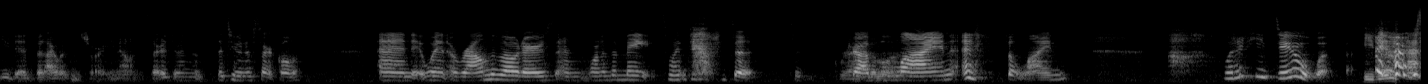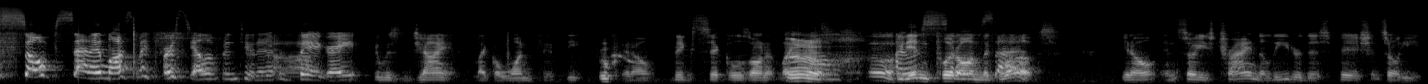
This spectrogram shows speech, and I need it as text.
you did, but I wasn't sure. You know, and started doing the, the tuna circles, and it went around the motors, and one of the mates went down to grab the line, and the line. What did he do? He didn't. I was so upset. I lost my first yellowfin tuna. and It was Ah. big, right? It was giant, like a 150. Oof. You know, big sickles on it like Ugh. this. Oh, He I didn't put so on the gloves, you know, and so he's trying to leader this fish, and so he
